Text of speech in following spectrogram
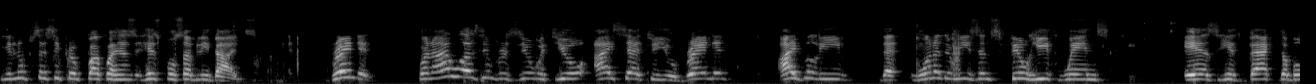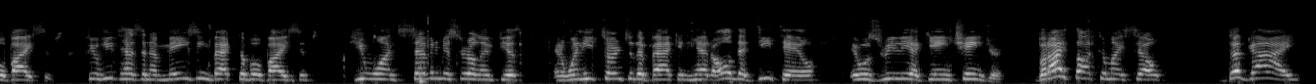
e ele não precisa se preocupar com as responsabilidades. Brandon, when I was in Brazil with you, I said to you, Brandon, I believe that one of the reasons Phil Heath wins is his back double biceps. Phil Heath has an amazing back double biceps. He won seven Mr. Olympias. And when he turned to the back and he had all that detail, it was really a game changer. But I thought to myself, the guy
